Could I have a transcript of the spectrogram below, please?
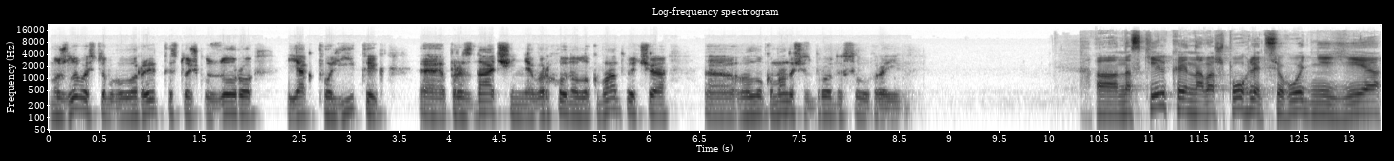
можливості обговорити з точки зору як політик е, призначення верховного головнокомандуюча е, головнокомандуюча збройних сил України. Наскільки, на ваш погляд, сьогодні є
